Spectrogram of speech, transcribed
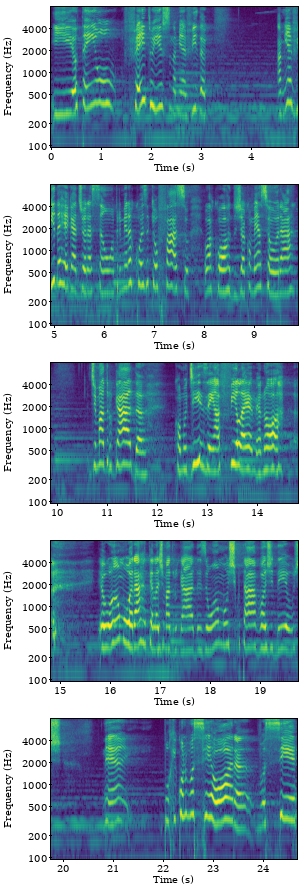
E eu tenho feito isso na minha vida. A minha vida é regada de oração. A primeira coisa que eu faço, eu acordo, já começo a orar. De madrugada, como dizem, a fila é menor. Eu amo orar pelas madrugadas, eu amo escutar a voz de Deus, né? Porque quando você ora, você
